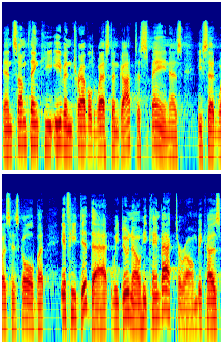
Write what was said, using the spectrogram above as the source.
and some think he even traveled west and got to Spain, as he said was his goal. But if he did that, we do know he came back to Rome because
